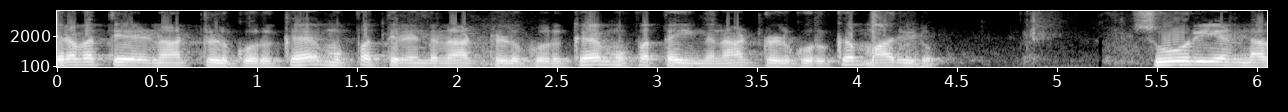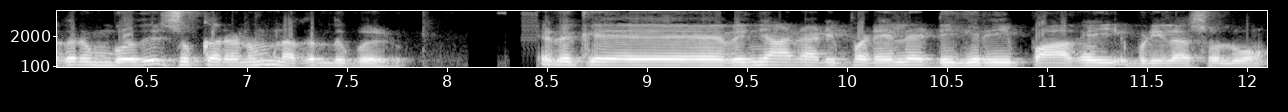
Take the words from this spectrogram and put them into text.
இருபத்தேழு நாட்களுக்கு ஒருக்க முப்பத்தி ரெண்டு நாட்களுக்கு ஒருக்க முப்பத்தைந்து நாட்களுக்கு ஒருக்க மாறிடும். சூரியன் நகரும்போது சுக்கரனும் நகர்ந்து போயிடும். இதுக்கு விஞ்ஞான அடிப்படையில் டிகிரி பாகை இப்படிலாம் சொல்லுவோம்.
